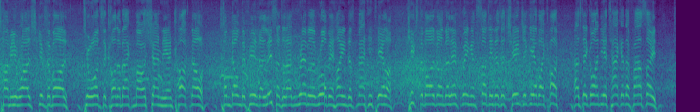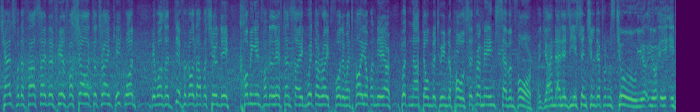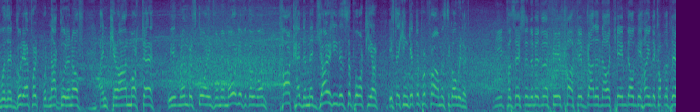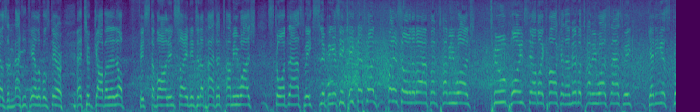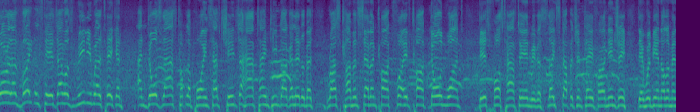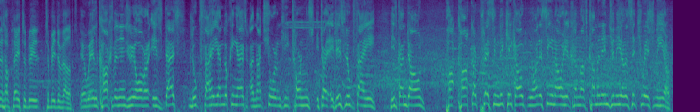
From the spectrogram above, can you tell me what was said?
Tommy Walsh gives the ball towards the cornerback, Maurice Shanley, and Cork now come down the field and listen to that rebel roar behind us. Matty Taylor kicks the ball down the left wing, and suddenly there's a change of gear by Cork as they go on the attack at the far side. Chance for the far side of the field for Sherlock to try and kick one. It was a difficult opportunity coming in from the left hand side with the right foot. It went high up in the air, but not down between the posts. It remains 7 4. But John, that is the essential difference too. You, you, it was a good effort, but not good enough. And Kieran Murtagh, we remember scoring from a more difficult one. Cork have the majority of the support here if they can get the performance to go with it. Need possession in the middle of the field. Cork, they've got it now. It came down behind a couple of players, and Matty Taylor was there uh, to gobble it up. Fist the ball inside into the path of Tommy Walsh. Scored last week, slipping as he kicked this one, but it's over the bar from Tommy Walsh. Two points there by Cork, and I remember Tommy Walsh last week getting a score at a vital stage. That was really well taken and those last couple of points have changed the half-time team talk a little bit. Roscommon 7, Cork 5. Cork don't want this first half to end. We have a slight stoppage in play for an injury. There will be another minute of play to be to be developed. There will Cork have an injury over. Is that Luke Fahy I'm looking at? I'm not sure until he turns. It, it is Luke Fahy. He's gone down. Cork are pressing the kick out. We want to see now here can Roscommon engineer a situation here.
